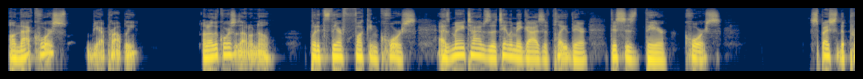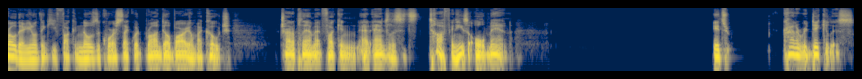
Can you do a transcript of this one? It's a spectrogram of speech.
on that course? Yeah, probably. On other courses, I don't know. But it's their fucking course. As many times as the TaylorMade guys have played there, this is their course. Especially the pro there. You don't think he fucking knows the course like what Ron Del Barrio, my coach. Try to play him at fucking at Angeles. It's tough, and he's an old man. It's kind of ridiculous.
